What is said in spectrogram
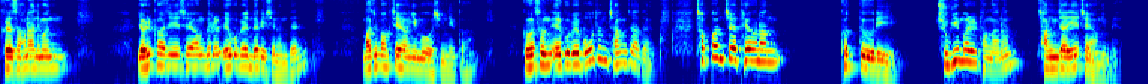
그래서 하나님은 열 가지 재앙들을 애굽에 내리시는데 마지막 재앙이 무엇입니까? 그것은 애굽의 모든 장자들 첫 번째 태어난 것들이 죽임을 당하는 장자의 재앙입니다.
